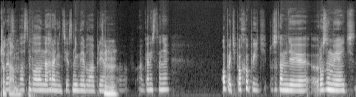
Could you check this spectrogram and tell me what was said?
Čo ja tam? som vlastne bola na hranici, ja som nikdy nebola priamo uh-huh. v Afganistane opäť pochopiť, čo sa tam deje, rozumieť.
